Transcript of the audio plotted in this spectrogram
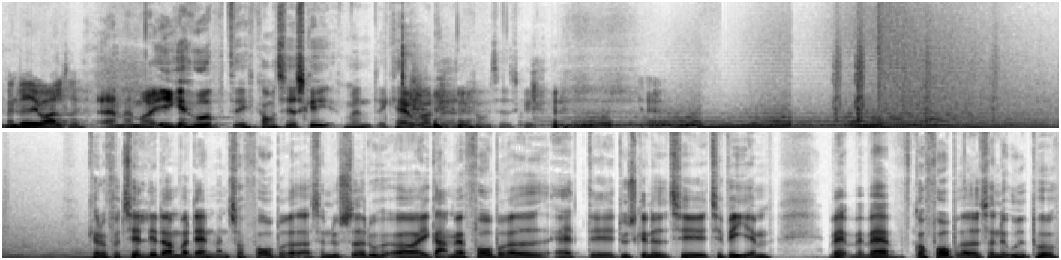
man ved jo aldrig. Ja, man må ikke håbe, det kommer til at ske, men det kan jo godt være, det kommer til at ske. ja. Kan du fortælle lidt om, hvordan man så forbereder sig? Nu sidder du og er i gang med at forberede, at øh, du skal ned til, til VM. Hvad, hvad, hvad går forberedelserne ud på?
